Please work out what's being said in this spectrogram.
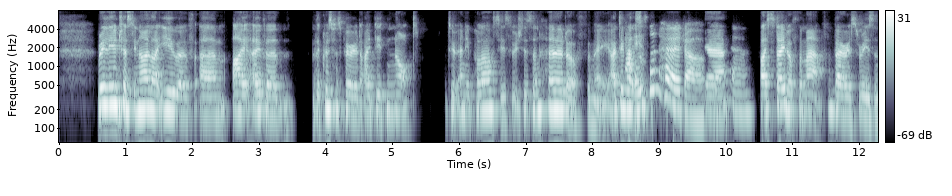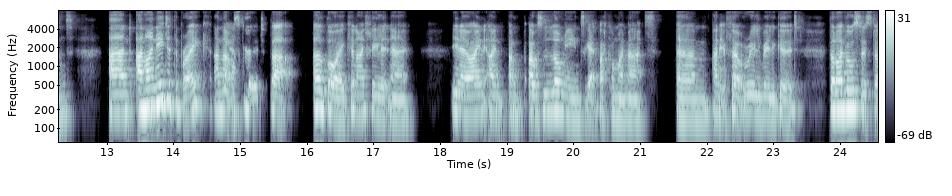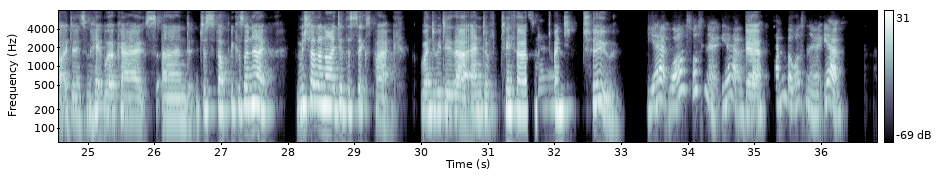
Really interesting. I, like you, of um, I over the Christmas period, I did not do any Pilates, which is unheard of for me. I did That lots is of, unheard of. Yeah. yeah. I stayed off the mat for various reasons, and and I needed the break, and that Yeah. was good. But oh boy, can I feel it now? You know, I I I'm, I was longing to get back on my mat, um, and it felt really really good. But I've also started doing some HIIT workouts and just stuff because I know Michelle and I did the six pack. When did we do that? End of 2022. Yeah, it was, wasn't it? Yeah. Yeah. September, wasn't it? Yeah.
